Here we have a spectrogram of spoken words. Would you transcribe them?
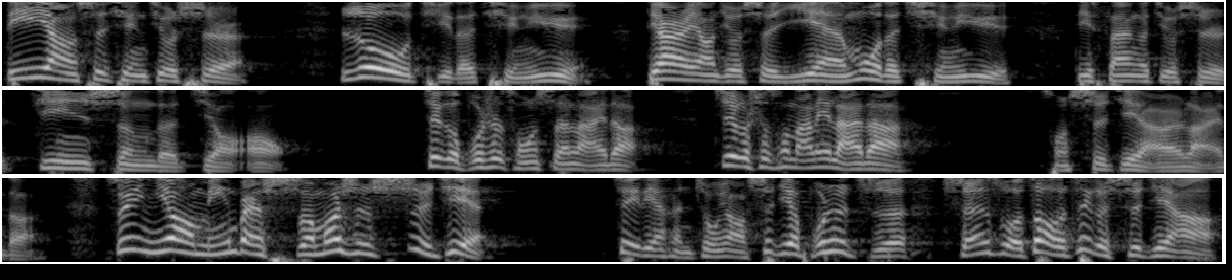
第一样事情就是肉体的情欲；第二样就是眼目的情欲；第三个就是今生的骄傲。这个不是从神来的，这个是从哪里来的？从世界而来的，所以你要明白什么是世界，这一点很重要。世界不是指神所造的这个世界啊，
